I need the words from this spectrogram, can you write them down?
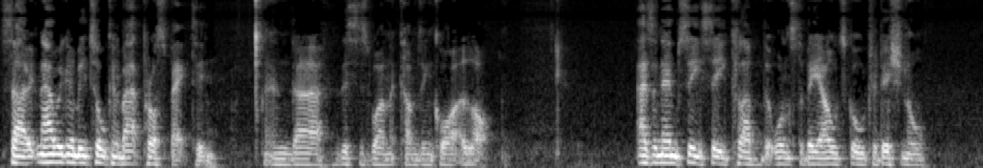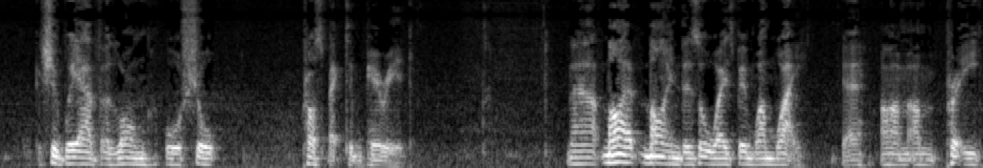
So now we're going to be talking about prospecting, and uh, this is one that comes in quite a lot. As an MCC club that wants to be old school traditional, should we have a long or short prospecting period. Now, my mind has always been one way. Yeah, I'm I'm pretty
